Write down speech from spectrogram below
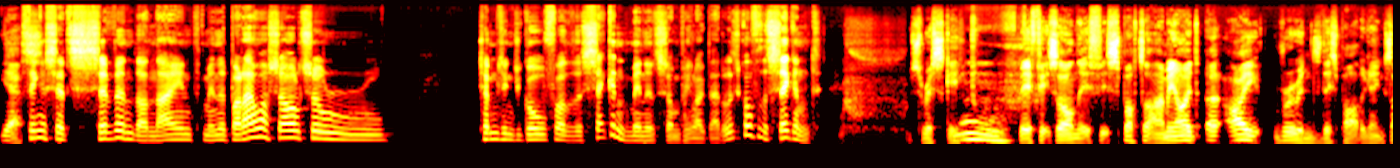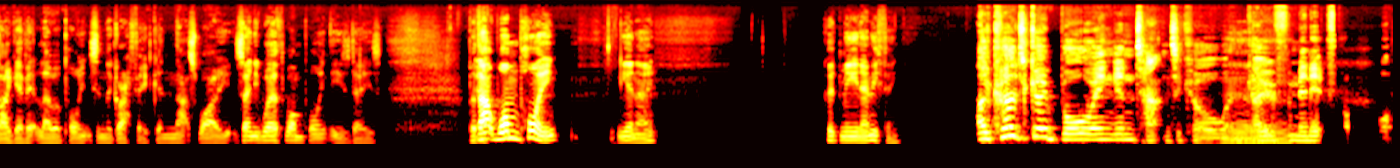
Yes. I think I said seventh or ninth minute, but I was also tempting to go for the second minute, something like that. Let's go for the second. it's risky. Ooh. But if it's on, if it's spot on. I mean, I uh, I ruined this part of the game because I gave it lower points in the graphic, and that's why it's only worth one point these days. But Yeah. that one point, you know, could mean anything. I could go boring and tactical and go for Mm. minute four,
